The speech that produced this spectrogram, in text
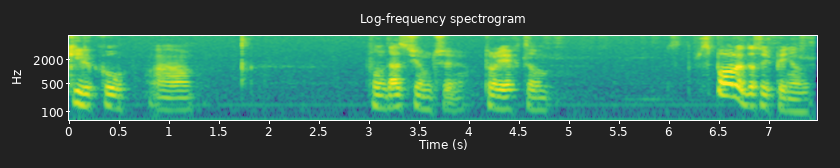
kilku e, fundacjom czy projektom spore dosyć pieniądze.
